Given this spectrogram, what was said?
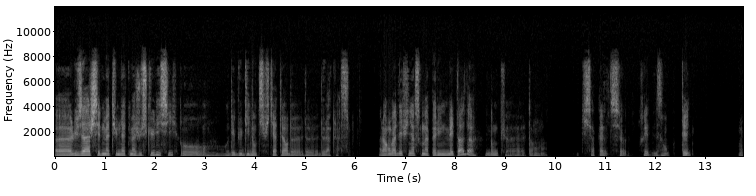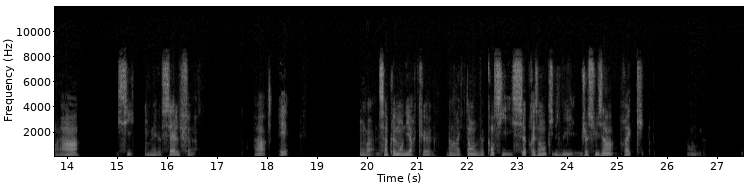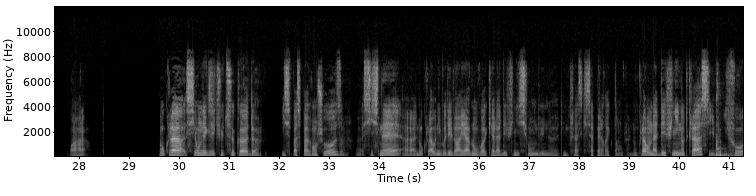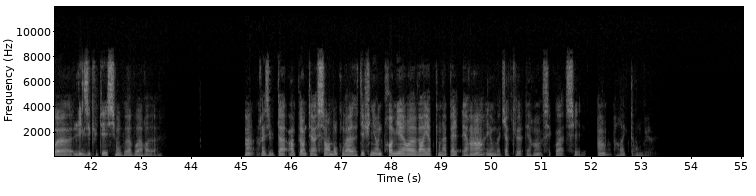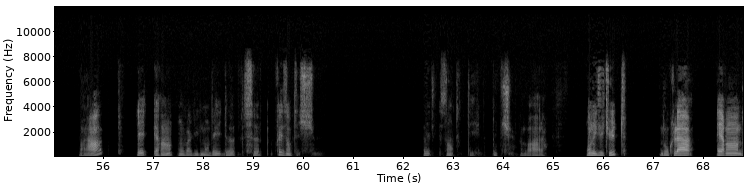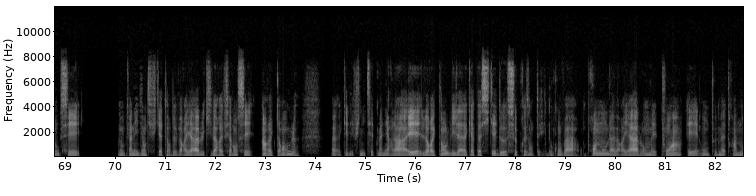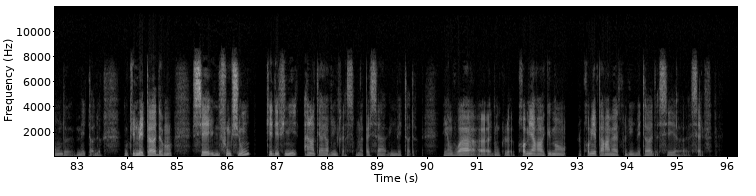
Euh, l'usage, c'est de mettre une lettre majuscule ici, au, début de l'identificateur de, la classe. Alors on va définir ce qu'on appelle une méthode, donc qui s'appelle se présenter. Voilà. Ici, on met le self, ah, et on va simplement dire que un rectangle, quand il se présente, il dit « je suis un rectangle ». Voilà. Donc là, si on exécute ce code, il ne se passe pas grand-chose, euh, si ce n'est, euh, donc là, au niveau des variables, on voit qu'il y a la définition d'une classe qui s'appelle rectangle. Donc là, on a défini notre classe, il, faut euh, l'exécuter si on veut avoir un résultat un peu intéressant. Donc on va définir une première euh, variable qu'on appelle R1 et on va dire que R1 c'est quoi? C'est un rectangle. Voilà. Et R1, on va lui demander de se présenter. Présenter. Voilà. On exécute. Donc là, R1, donc c'est donc un identificateur de variable qui va référencer un rectangle. Euh, qui est défini de cette manière-là, et le rectangle, il a la capacité de se présenter. Donc on va on prend le nom de la variable, on met point, et on peut mettre un nom de méthode. Donc une méthode, hein, c'est une fonction qui est définie à l'intérieur d'une classe. On appelle ça une méthode. Et on voit euh, donc le premier argument, le premier paramètre d'une méthode, c'est euh, self.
